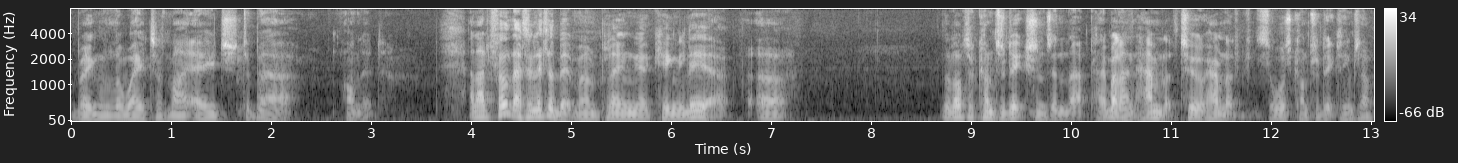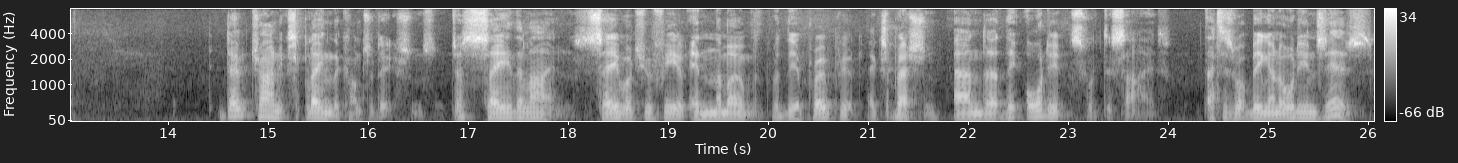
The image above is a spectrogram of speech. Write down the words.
bring the weight of my age to bear on it. And I'd felt that a little bit when playing uh, King Lear. Uh, there are a lot of contradictions in that play. Well, and Hamlet too. Hamlet is always contradicting himself. Don't try and explain the contradictions. Just say the lines. Say what you feel in the moment with the appropriate expression, and uh, the audience will decide. That is what being an audience is.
